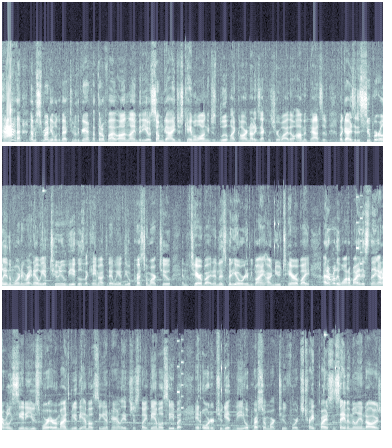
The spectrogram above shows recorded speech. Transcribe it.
Hi, I'm Mr. Mondie. Welcome back to another Grand Theft Auto 5 online video. Some guy just came along and just blew up my car. Not exactly sure why though. I'm impassive. But guys, it is super early in the morning right now. We have two new vehicles that came out today. We have the Oppressor Mark II and the Terrorbyte. In this video, we're going to be buying our new Terrorbyte. I don't really want to buy this thing. I don't really see any use for it. It reminds me of the MOC, and apparently it's just like the MOC. But in order to get the Oppressor Mark II for its trade price and save a million dollars,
